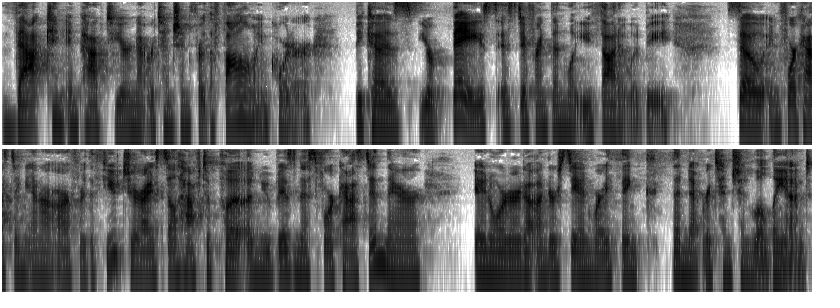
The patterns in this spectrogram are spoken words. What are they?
that can impact your net retention for the following quarter because your base is different than what you thought it would be. So, in forecasting NRR for the future, I still have to put a new business forecast in there in order to understand where I think the net retention will land.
